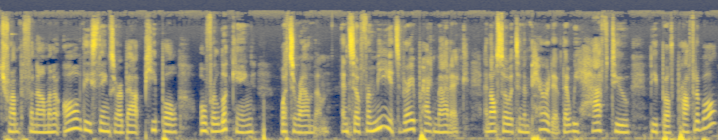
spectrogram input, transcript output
Trump phenomenon. All of these things are about people overlooking what's around them. And so for me, it's very pragmatic, and also it's an imperative that we have to be both profitable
